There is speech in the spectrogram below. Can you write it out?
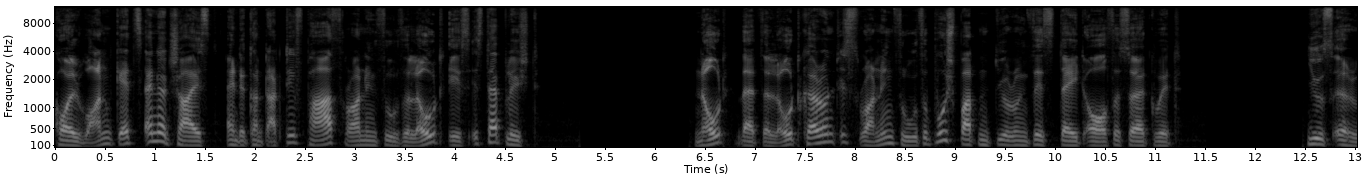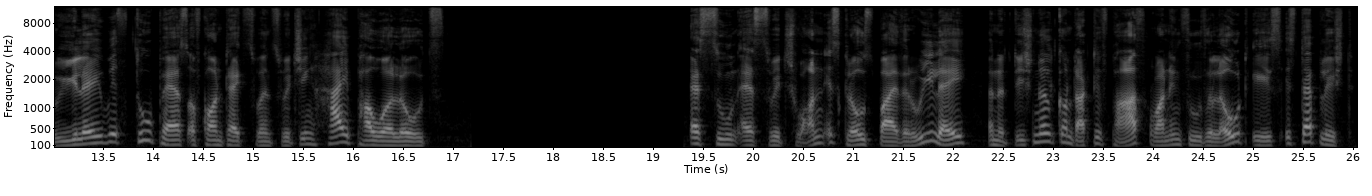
coil 1 gets energized and a conductive path running through the load is established. Note that the load current is running through the push button during this state of the circuit. Use a relay with two pairs of contacts when switching high power loads. As soon as switch 1 is closed by the relay, an additional conductive path running through the load is established.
